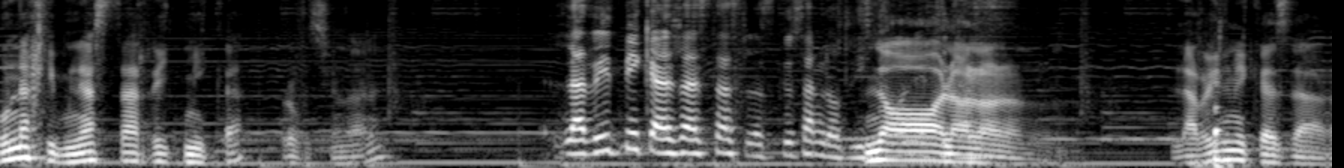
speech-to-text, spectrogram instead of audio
una gimnasta rítmica profesional. La rítmica es la- estas las que usan los listones. No, no, no. no. La rítmica es la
